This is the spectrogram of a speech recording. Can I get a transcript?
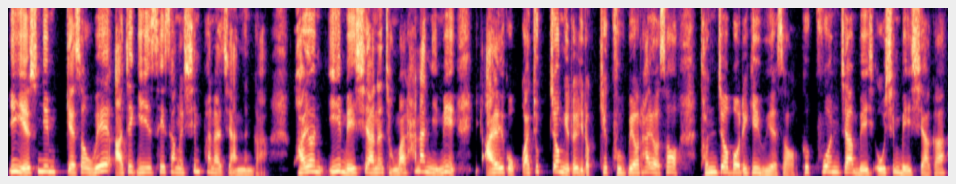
이 예수님께서 왜 아직 이 세상을 심판하지 않는가? 과연 이 메시아는 정말 하나님이 알곡과 쭉정이를 이렇게 구별하여서 던져버리기 위해서 그 구원자 오신 메시아가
